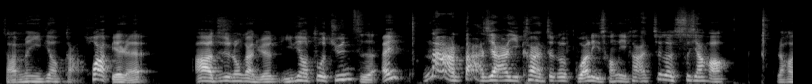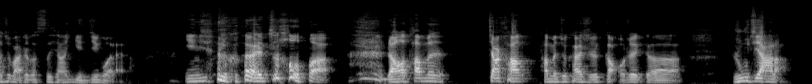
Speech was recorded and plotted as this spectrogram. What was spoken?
咱们一定要感化别人啊，就这种感觉，一定要做君子。哎，那大家一看这个管理层，一看这个思想好，然后就把这个思想引进过来了。引进过来之后啊，然后他们家康他们就开始搞这个儒家了，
